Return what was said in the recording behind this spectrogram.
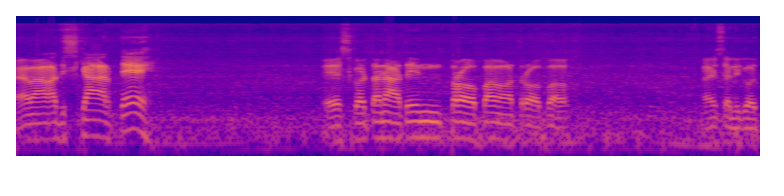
Ay mga kadiskarte. Escort na natin tropa, mga tropa. oh. Ay sa likod.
